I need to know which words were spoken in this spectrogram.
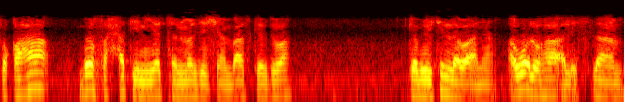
فقهاء بو صحة نية مرجشان بأس كردوا كبريتين لوانا أولها الإسلام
